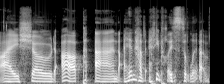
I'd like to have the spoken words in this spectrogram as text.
I showed up and I didn't have any place to live.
